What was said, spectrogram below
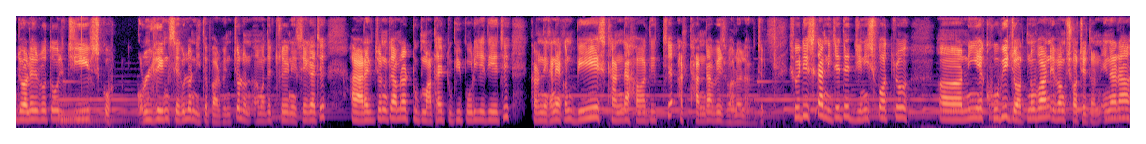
জলের বোতল, চিপস কোল্ড ড্রিঙ্কস এগুলো নিতে পারবেন। চলুন, আমাদের ট্রেন এসে গেছে। আর আরেকজনকে আমরা টুপ মাথায় টুপি পরিয়ে দিয়েছি, কারণ এখানে এখন বেশ ঠান্ডা হাওয়া দিচ্ছে আর ঠান্ডা বেশ ভালো লাগছে। সুইডিশরা নিজেদের জিনিসপত্র নিয়ে খুবই যত্নবান এবং সচেতন। এনারা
